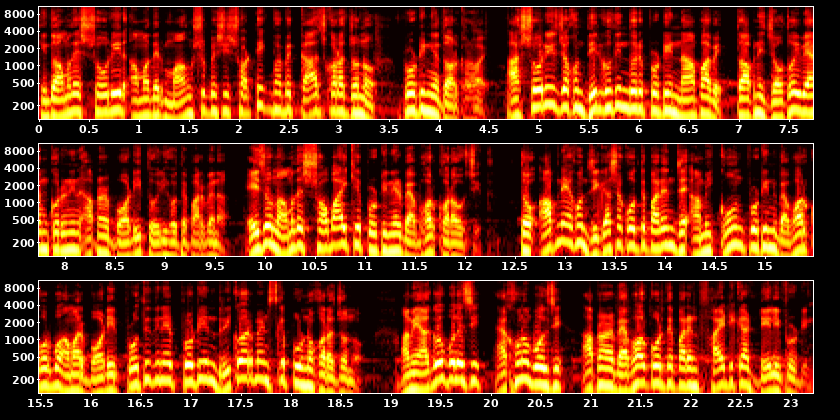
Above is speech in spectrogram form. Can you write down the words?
কিন্তু আমাদের শরীর আমাদের মাংসপেশি সঠিকভাবে কাজ করার জন্য প্রোটিনের দরকার হয়। আর শরীর যখন দীর্ঘদিন ধরে প্রোটিন না পাবে, তো আপনি যতই ব্যায়াম করে নিন, আপনার বডি তৈরি হতে পারবে না। এই জন্য আমাদের সবাইকে প্রোটিনের ব্যবহার করা উচিত। তো আপনি এখন জিজ্ঞাসা করতে পারেন যে আমি কোন প্রোটিন ব্যবহার করব আমার বডির প্রতিদিনের প্রোটিন রিকোয়ারমেন্টসকে পূর্ণ করার জন্য। আমি আগেও বলেছি, এখনও বলছি, আপনারা ব্যবহার করতে পারেন ফাইটিকার ডেলি প্রোটিন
